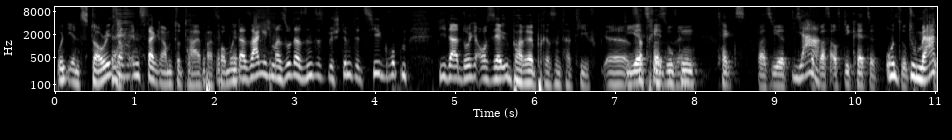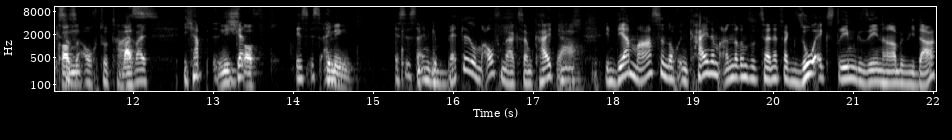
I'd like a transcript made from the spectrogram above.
und ihren Stories auf Instagram total performen. Und da sage ich mal so, da sind es bestimmte Zielgruppen, die da durchaus sehr überrepräsentativ äh, die jetzt versuchen, sind. textbasiert Ja. etwas auf die Kette Und zu du merkst bekommen, es auch total, weil ich habe nicht oft es ist ein gelingt. Es ist ein Gebettel um Aufmerksamkeit, die Ja. ich in der Maße noch in keinem anderen sozialen Netzwerk so extrem gesehen habe wie da.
